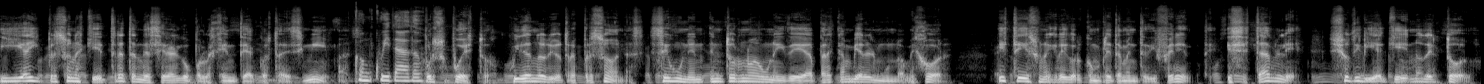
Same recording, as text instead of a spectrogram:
Y hay personas que tratan de hacer algo por la gente a costa de sí mismas. Con cuidado. Por supuesto, cuidando de otras personas. Se unen en torno a una idea para cambiar el mundo mejor. Este es un egregor completamente diferente. ¿Es estable? Yo diría que no del todo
